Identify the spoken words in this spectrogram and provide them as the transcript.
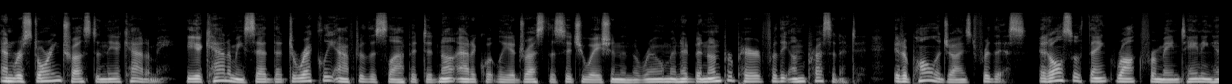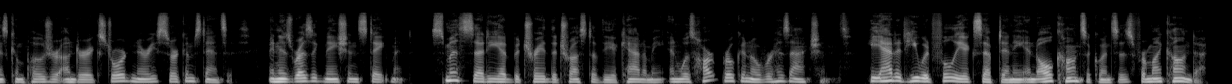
and restoring trust in the Academy. The Academy said that directly after the slap it did not adequately address the situation in the room and had been unprepared for the unprecedented. It apologized for this. It also thanked Rock for maintaining his composure under extraordinary circumstances. In his resignation statement, Smith said he had betrayed the trust of the Academy and was heartbroken over his actions. He added he would fully accept any and all consequences for my conduct.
